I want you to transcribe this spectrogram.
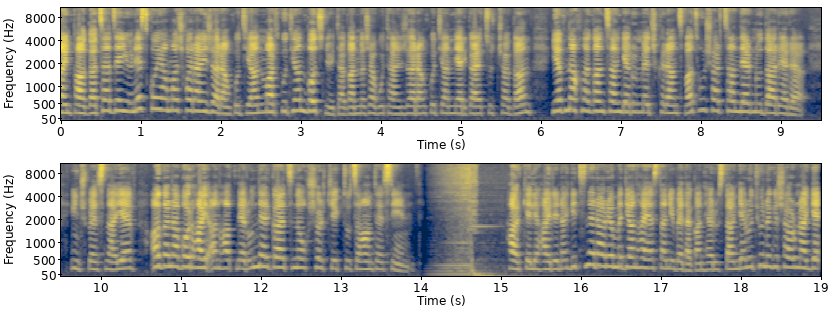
Այն փակացած է ՅՈՒՆԵՍԿՕ-ի համաշխարհային ժառանգության, մարդկության ոչ նյութական մշակութային ժառանգության ներկայացուցչական եւ նախնական ցանկերուն մեջ գրանցված հուշարձաններն ու դարերը, ինչպես նաեւ ականավոր հայ անհատներուն ներկայացնող շրջիկ ցուցահանդեսին։ Հարկելի հայրենագիցներ Արևմտյան Հայաստանի Պետական Հերոստանգերությունը կշարունակե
